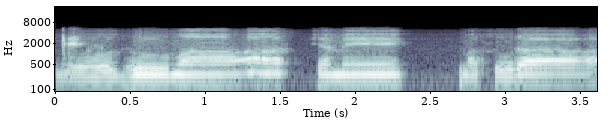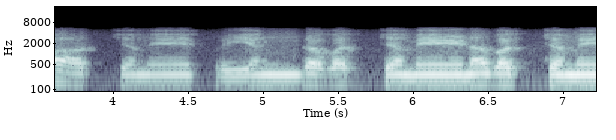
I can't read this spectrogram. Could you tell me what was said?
गोधूमाश्च मे मसुराश्च मे प्रियङ्गवश्च मेणवश्च मे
